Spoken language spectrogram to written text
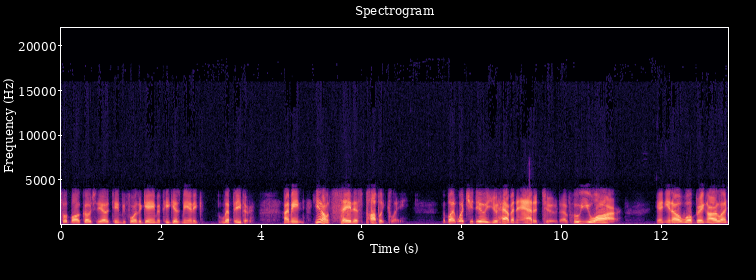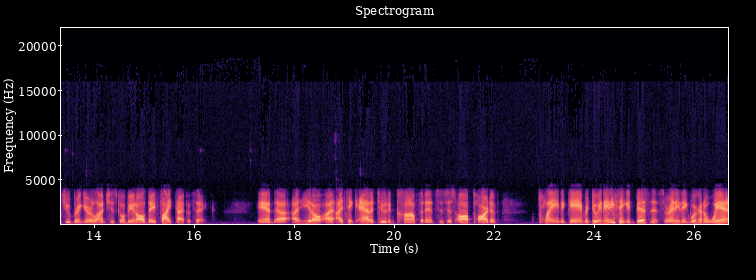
football coach of the other team before the game if he gives me any lip either. I mean, you don't say this publicly, but what you do is you have an attitude of who you are. And, you know, we'll bring our lunch, you bring your lunch. It's going to be an all day fight type of thing. And uh, I, you know, I, I think attitude and confidence is just all part of playing a game or doing anything in business or anything. We're going to win.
